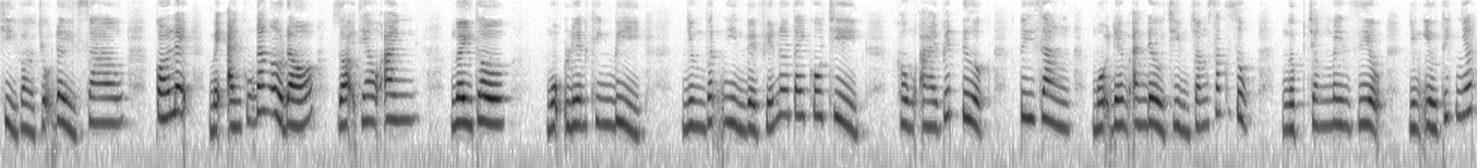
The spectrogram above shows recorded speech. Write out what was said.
chỉ vào chỗ đầy sao. Có lẽ mẹ anh cũng đang ở đó, dõi theo anh. Ngây thơ, Ngụ liên khinh bỉ, nhưng vẫn nhìn về phía nơi tay cô chỉ. Không ai biết được, tuy rằng mỗi đêm anh đều chìm trong sắc dục, ngập trong men rượu, nhưng yêu thích nhất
